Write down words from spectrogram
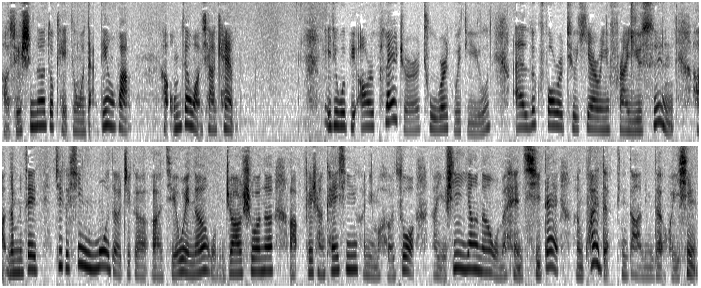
啊，随时呢都可以跟我打电话。好，我们再往下看。It will be our pleasure to work with you. I look forward to hearing from you soon. 好，那么在这个信末的这个呃结尾呢，我们就要说呢啊，非常开心和你们合作。那也是一样呢，我们很期待很快的听到您的回信。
